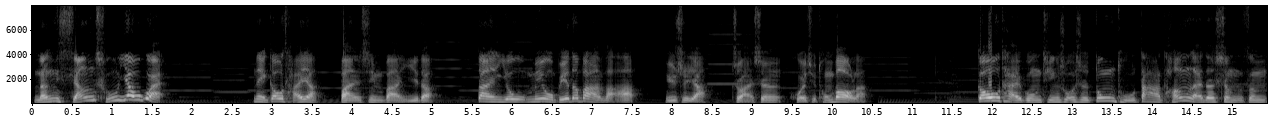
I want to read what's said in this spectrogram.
能降除妖怪。那高才呀，半信半疑的，但又没有别的办法，于是呀，转身回去通报了。高太公听说是东土大唐来的圣僧，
